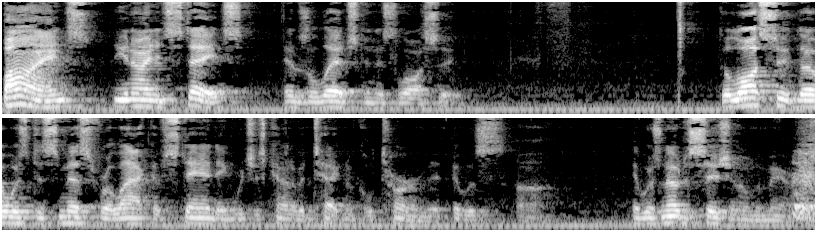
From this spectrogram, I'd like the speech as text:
binds the United States, it was alleged in this lawsuit. The lawsuit, though, was dismissed for lack of standing, which is kind of a technical term. It, it was, uh, it was no decision on the merits.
